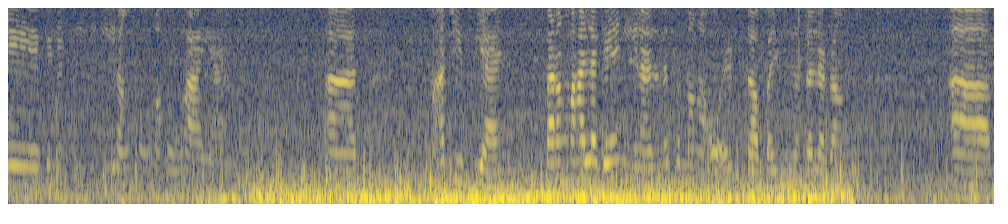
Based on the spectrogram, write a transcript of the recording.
eh, pinag-iigihan kong makuha yan at ma-achieve yan, parang mahalaga yan, eh, lalo na sa mga OFW na talagang um,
